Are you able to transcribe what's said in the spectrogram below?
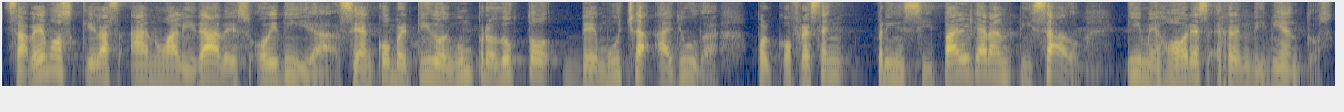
Sabemos que las anualidades hoy día se han convertido en un producto de mucha ayuda porque ofrecen principal garantizado y mejores rendimientos.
